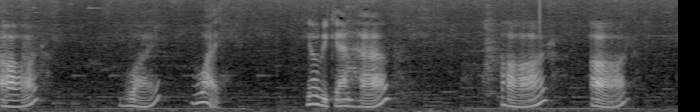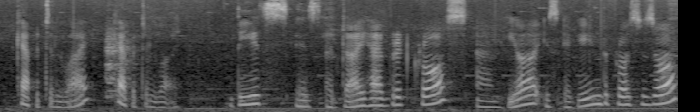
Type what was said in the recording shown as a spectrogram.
R, Y, Y. Here we can have R, R, capital Y, capital Y. This is a dihybrid cross and here is again the process of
